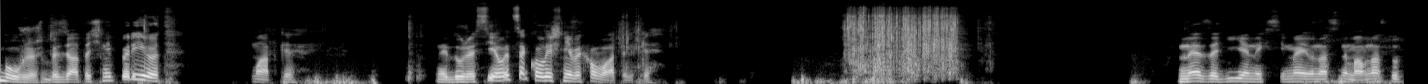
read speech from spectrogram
Був же ж беззяточний період. Матки не дуже сіли. Це колишні виховательки. Незадіяних сімей у нас нема. У нас тут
